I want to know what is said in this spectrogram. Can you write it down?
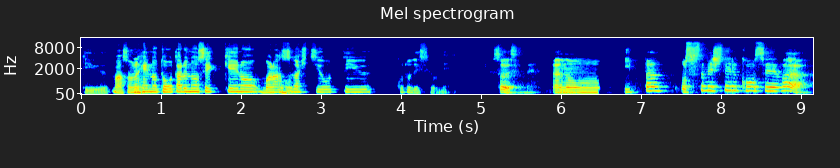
ていう、まあ、その辺のトータルの設計のバランスが必要っていうことですよね。そうですよね。あのー一般おすすめしている構成は、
